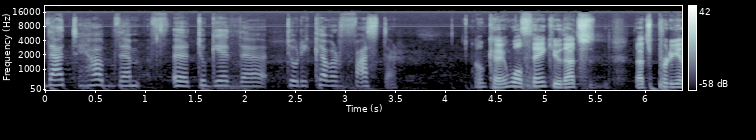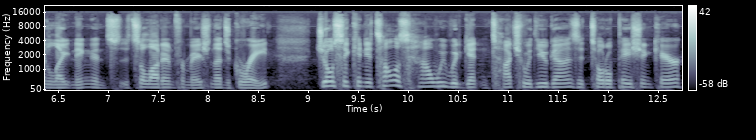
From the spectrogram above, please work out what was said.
that help them uh, to get the to recover faster. Okay, well, thank you. That's that's pretty enlightening. It's it's a lot of information. That's great. Josie, can you tell us how we would get in touch with you guys at Total Patient Care?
